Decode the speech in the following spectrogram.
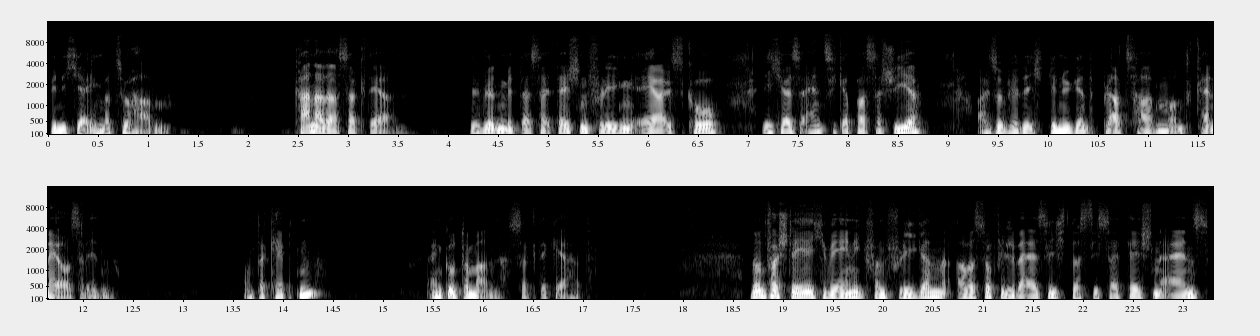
bin ich ja immer zu haben. Kanada, sagte er. Wir würden mit der Citation fliegen, er als Co., ich als einziger Passagier, also würde ich genügend Platz haben und keine Ausreden. Und der Captain? Ein guter Mann, sagte Gerhard. Nun verstehe ich wenig von Fliegern, aber so viel weiß ich, dass die Citation 1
